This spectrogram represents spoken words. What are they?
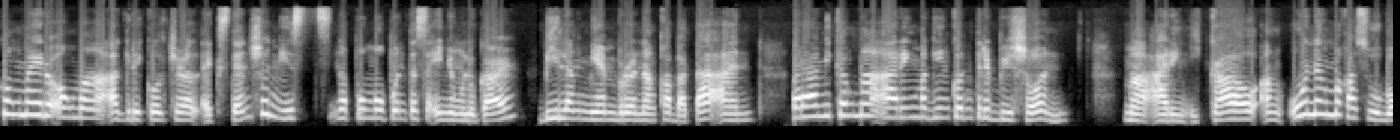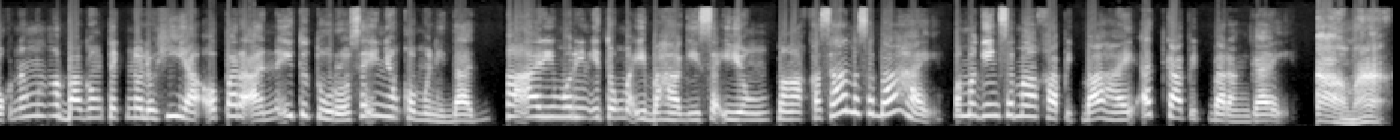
Kung mayroong mga agricultural extensionists na pumupunta sa inyong lugar bilang miyembro ng kabataan, marami kang maaaring maging kontribusyon Maaring ikaw ang unang makasubok ng mga bagong teknolohiya o paraan na ituturo sa inyong komunidad. Maaari mo rin itong maibahagi sa iyong mga kasama sa bahay o maging sa mga kapitbahay at kapitbarangay. Tama!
